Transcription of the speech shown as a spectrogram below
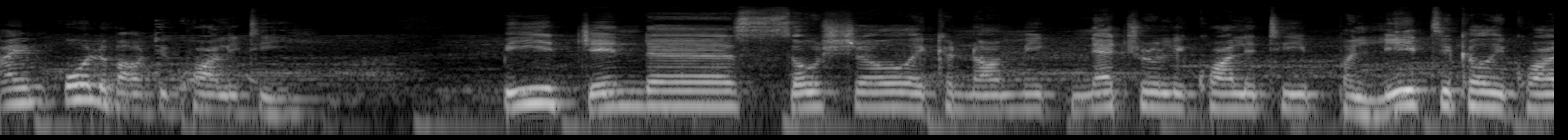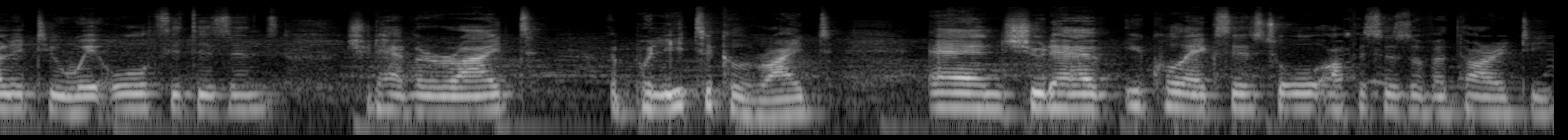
I'm all about equality. Be it gender, social, economic, natural equality, political equality, where all citizens should have a right, a political right, and should have equal access to all offices of authority.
